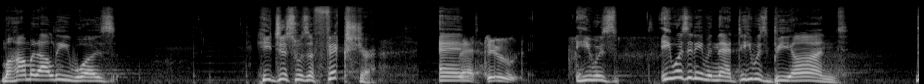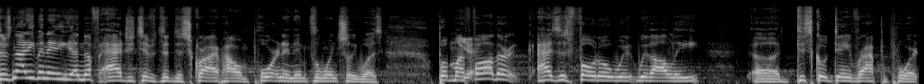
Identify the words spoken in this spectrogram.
Muhammad Ali was he just was a fixture. And That dude. he was he wasn't even that he was beyond there's not even any enough adjectives to describe how important and influential he was but my Yeah. father has this photo with, with ali uh, disco dave rapaport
